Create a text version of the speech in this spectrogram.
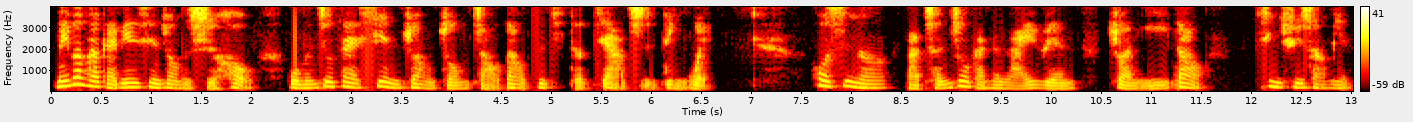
没办法改变现状的时候，我们就在现状中找到自己的价值定位，或是呢，把成就感的来源转移到兴趣上面，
